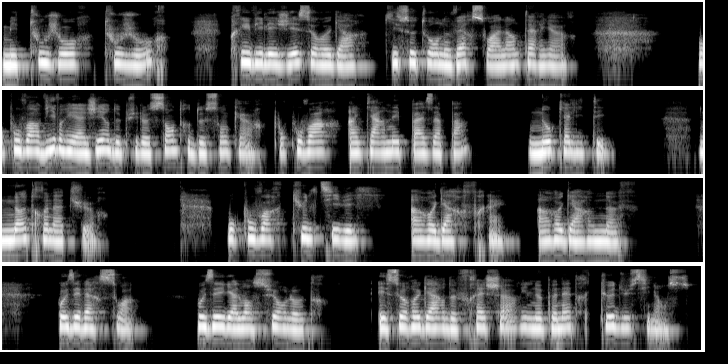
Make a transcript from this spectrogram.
Mais toujours, toujours, privilégier ce regard qui se tourne vers soi à l'intérieur pour pouvoir vivre et agir depuis le centre de son cœur, pour pouvoir incarner pas à pas nos qualités, notre nature, pour pouvoir cultiver un regard frais, un regard neuf, posé vers soi, posé également sur l'autre, et ce regard de fraîcheur, il ne peut naître que du silence,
